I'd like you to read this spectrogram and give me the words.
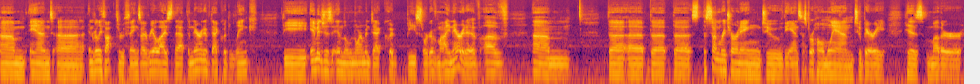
Um, and uh, and really thought through things. I realized that the narrative that could link the images in the Lenormand deck could be sort of my narrative of um, the uh, the the the son returning to the ancestral homeland to bury his mother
